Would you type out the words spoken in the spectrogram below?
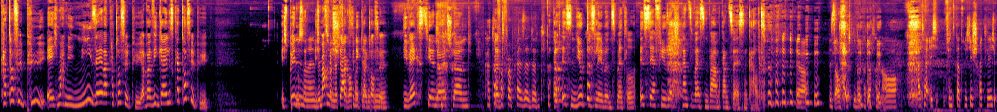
Kartoffelpü. Ey, ich mache mir nie selber Kartoffelpü, aber wie geil ist Kartoffelpü? Ich bin, ich, mache mich stark Woche für die Kartoffel. Denken. Die wächst hier in Deutschland. Kartoffel for President. Das ist ein gutes Lebensmittel. Ist sehr vielseitig. Kannst du essen warm, kannst du essen kalt. Ja, ist auch. Ich liebe Kartoffeln auch. Alter, ich finde es gerade richtig schrecklich,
